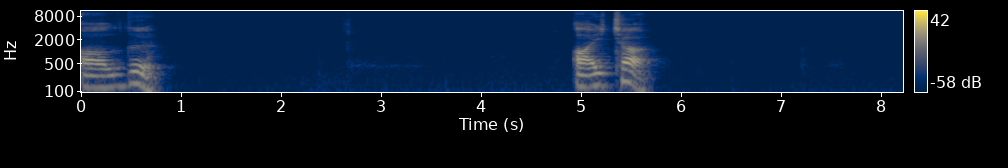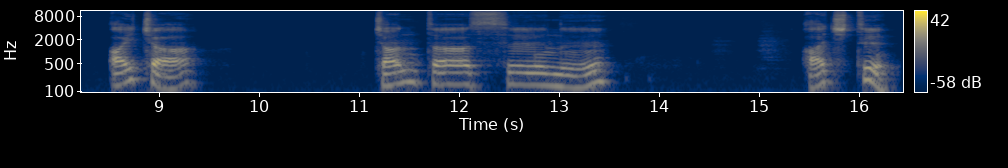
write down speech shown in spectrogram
aldı. Ayça Ayça çantasını açtı.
